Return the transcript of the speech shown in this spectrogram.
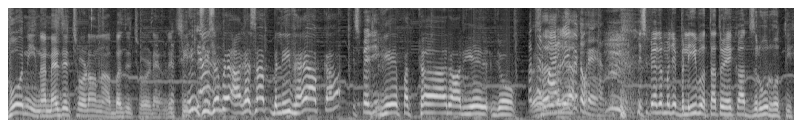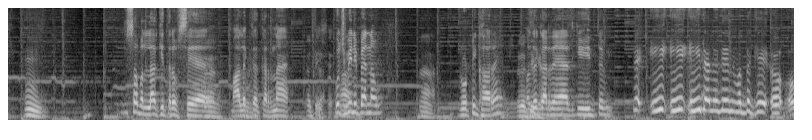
वो नहीं ना मैं जिद छोड़ रहा हूँ ना अब्बा जिद छोड़ रहे हैं। इन चीज़ों पे आगा साहब बिलीव है आपका? इस पे जी ये पत्थर और ये जो पत्थर मारने पे तो है इस पे अगर मुझे बिलीव होता तो एक आध ज़रूर होती। सब अल्लाह की तरफ़ से है। मालिक का करना है। अच्छा कुछ भी नहीं पहना हुआ हाँ रोटी खा रहे हैं मजे कर रहे हैं आज की ईद पे भी ਤੇ ਇਹ ਇਹ ईद वाले दिन मतलब कि अ, अ,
